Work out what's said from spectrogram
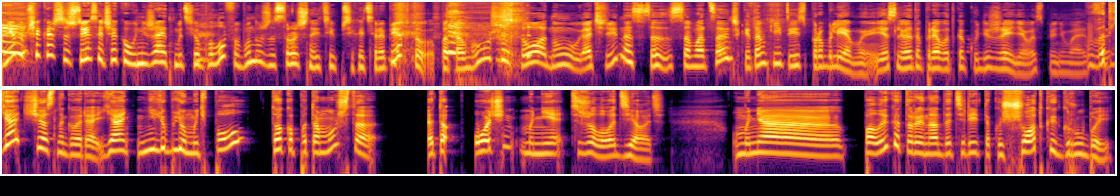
Мне вообще кажется, что если человека унижает мытье полов, ему нужно срочно идти к психотерапевту, потому что, ну, очевидно, с самооценочкой там какие-то есть проблемы, если это прям вот как унижение воспринимается. Вот я, честно говоря, я не люблю мыть пол только потому, что это очень мне тяжело делать. У меня полы, которые надо тереть такой щеткой грубой,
